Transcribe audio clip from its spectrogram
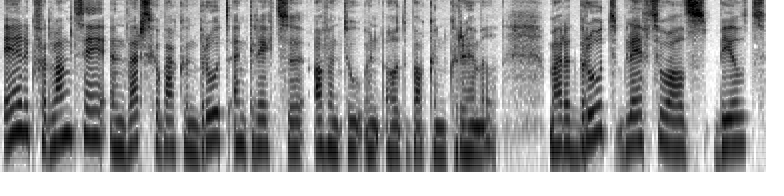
eigenlijk verlangt zij een vers gebakken brood en krijgt ze af en toe een oudbakken kruimel. Maar het brood blijft zoals beeld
